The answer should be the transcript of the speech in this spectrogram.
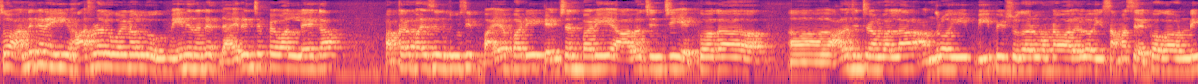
సో అందుకనే ఈ హాస్పిటల్కి పోయిన వాళ్ళు మెయిన్ ఏంటంటే ధైర్యం చెప్పే వాళ్ళు లేక పక్కన పరిస్థితులు చూసి భయపడి టెన్షన్ పడి ఆలోచించి ఎక్కువగా ఆలోచించడం వల్ల అందులో ఈ బీపీ షుగర్ ఉన్న వాళ్ళలో ఈ సమస్యలు ఎక్కువగా ఉండి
